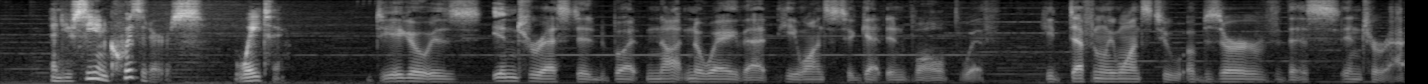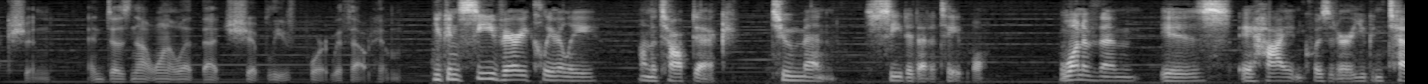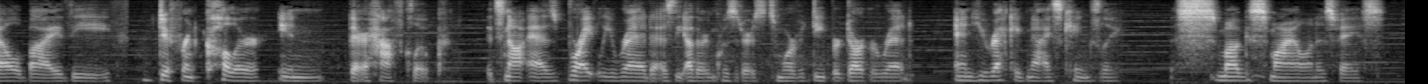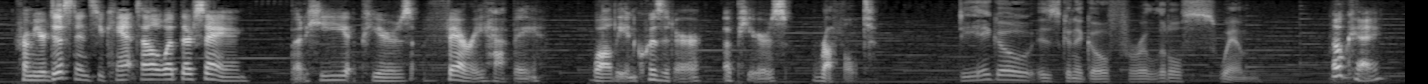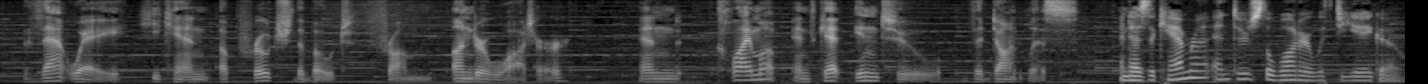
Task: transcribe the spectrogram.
and you see Inquisitors waiting. Diego is interested, but not in a way that he wants to get involved with. He definitely wants to observe this interaction and does not want to let that ship leave port without him. You can see very clearly on the top deck two men seated at a table. One of them is a High Inquisitor. You can tell by the different color in their half cloak. It's not as brightly red as the other Inquisitors, it's more of a deeper, darker red. And you recognize Kingsley. A smug smile on his face. From your distance, you can't tell what they're saying, but he appears very happy, while the Inquisitor appears ruffled. Diego is going to go for a little swim. Okay. That way, he can approach the boat from underwater and climb up and get into the Dauntless. And as the camera enters the water with Diego,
